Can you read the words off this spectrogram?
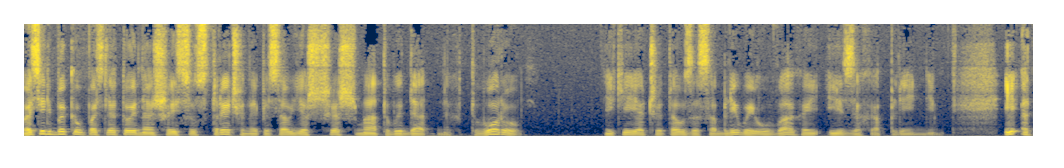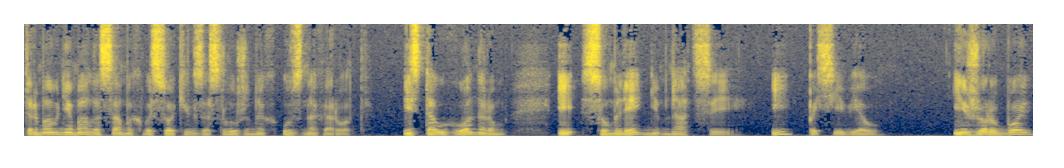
Василь быкаў пасля той нашай сустрэчы напісаў яшчэ шмат выдатных твораў які я чытаў з асаблівай увагай і захапленнем і атрымаў нямала самых высокіх заслужаных узнагарод. І стаў гонарам і сумленнем нацыі і пасівеў і журбой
